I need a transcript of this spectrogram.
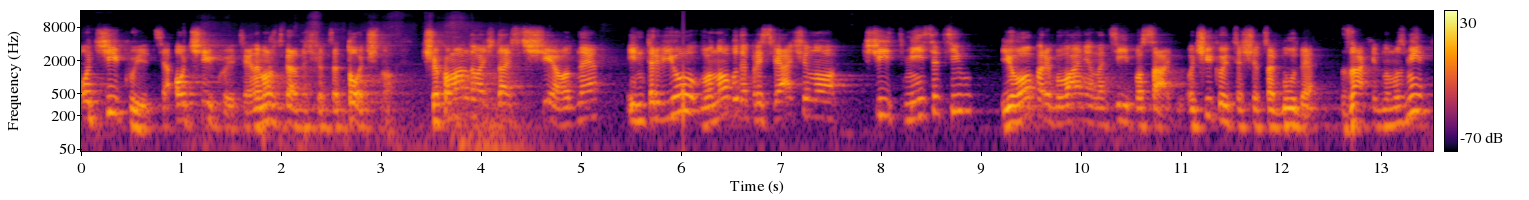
очікується, очікується. Я не можу сказати, що це точно. Що командувач дасть ще одне інтерв'ю. Воно буде присвячено 6 місяців його перебування на цій посаді. Очікується, що це буде західному змі.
